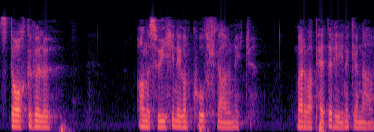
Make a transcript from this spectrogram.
Stoch go an y swyllin ag an cwl slawn eitio. Mae'r fa peder hyn y gynnal.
